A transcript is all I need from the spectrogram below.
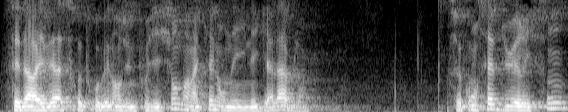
c'est d'arriver à se retrouver dans une position dans laquelle on est inégalable. Ce concept du hérisson,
